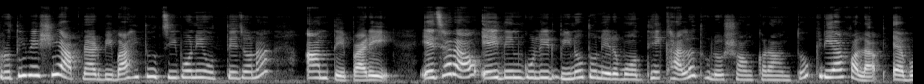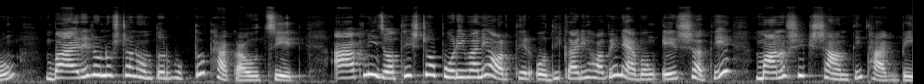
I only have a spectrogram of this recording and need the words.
প্রতিবেশী আপনার বিবাহিত জীবনে উত্তেজনা আনতে পারে। এছাড়াও এই দিনগুলির বিনোদনের মধ্যে খেলাধুলো সংক্রান্ত ক্রিয়াকলাপ এবং বাইরের অনুষ্ঠান অন্তর্ভুক্ত থাকা উচিত। আপনি যথেষ্ট পরিমাণে অর্থের অধিকারী হবেন এবং এর সাথে মানসিক শান্তি থাকবে।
